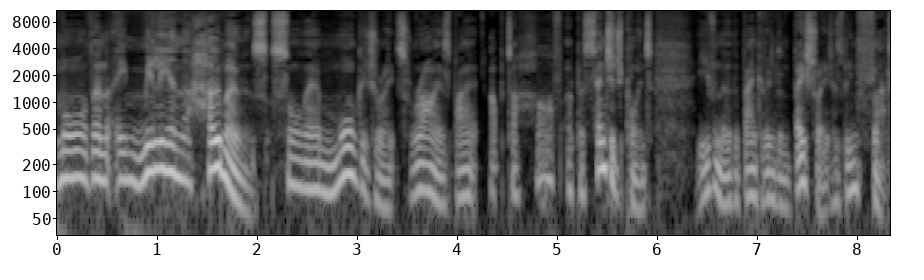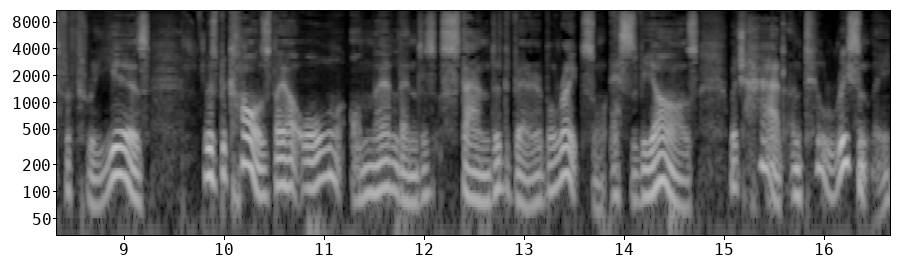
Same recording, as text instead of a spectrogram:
more than a million homeowners saw their mortgage rates rise by up to half a percentage point, even though the Bank of England base rate has been flat for three years. It was because they are all on their lender's standard variable rates, or SVRs, which had, until recently,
